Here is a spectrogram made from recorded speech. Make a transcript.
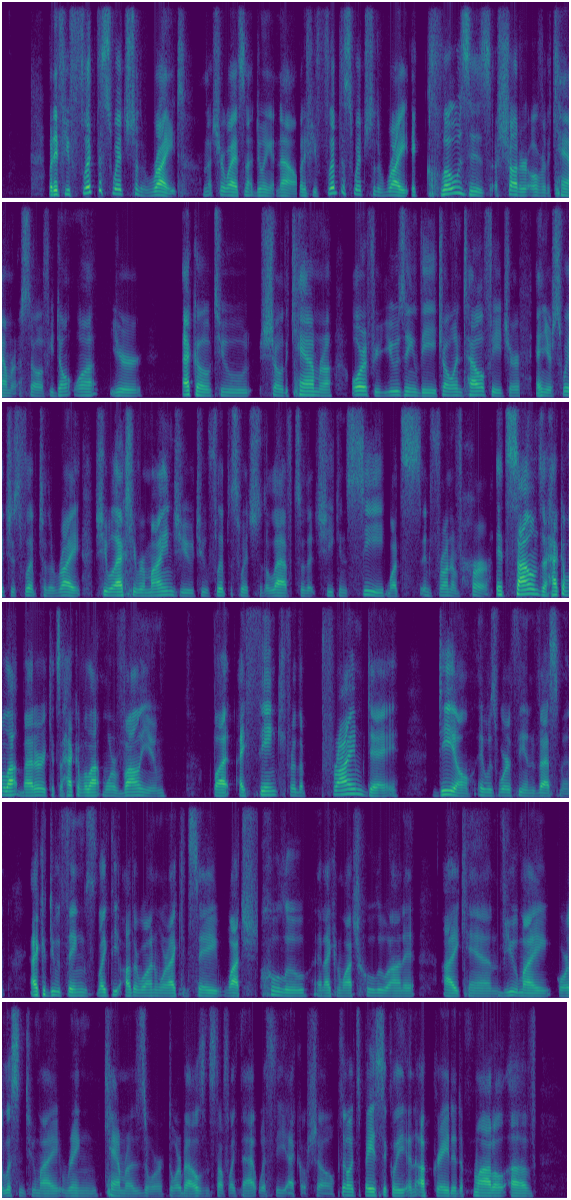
But if you flick the switch to the right, I'm not sure why it's not doing it now, but if you flip the switch to the right, it closes a shutter over the camera. So if you don't want your Echo to show the camera, or if you're using the show and tell feature and your switch is flipped to the right, she will actually remind you to flip the switch to the left so that she can see what's in front of her. It sounds a heck of a lot better. It gets a heck of a lot more volume, but I think for the Prime Day deal, it was worth the investment. I could do things like the other one where I can say watch Hulu and I can watch Hulu on it I can view my or listen to my ring cameras or doorbells and stuff like that with the Echo Show. So it's basically an upgraded model of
